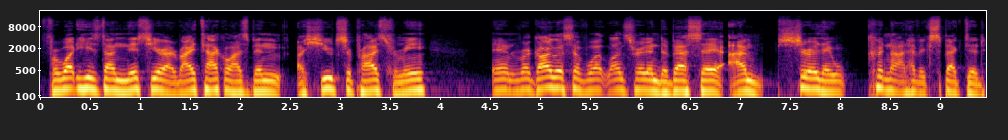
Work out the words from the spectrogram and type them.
for what he's done this year at right tackle has been a huge surprise for me. And regardless of what Lunsford and DeBesse say, I'm sure they could not have expected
